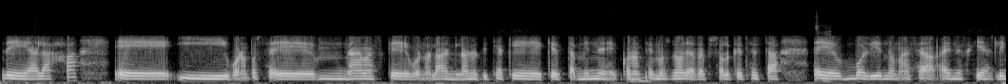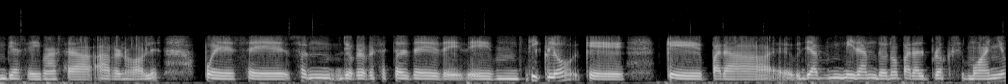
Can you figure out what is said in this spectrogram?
de Alaja. Y bueno, pues eh, nada más que bueno la, la noticia que, que también conocemos, ¿no? De Repsol que se está volviendo más a, a, energías limpias y más a, a renovables, pues son yo creo que sectores de, de, de mm, que, que para ya mirando no para el próximo año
